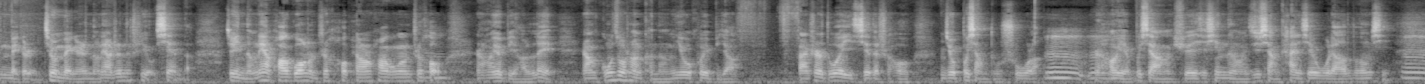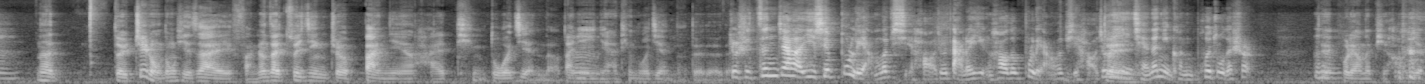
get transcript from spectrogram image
每个人就是每个人能量真的是有限的，就你能量花光了之后，飘花光之后，然后又比较累，然后工作上可能又会比较烦事儿多一些的时候，你就不想读书了，嗯，然后也不想学一些新的东西，就想看一些无聊的东西，嗯，那。对这种东西，在反正在最近这半年还挺多见的，半年一年还挺多见的。对对对，就是增加了一些不良的癖好，就打个引号的不良的癖好，就是以前的你可能不会做的事儿。对不良的癖好也，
